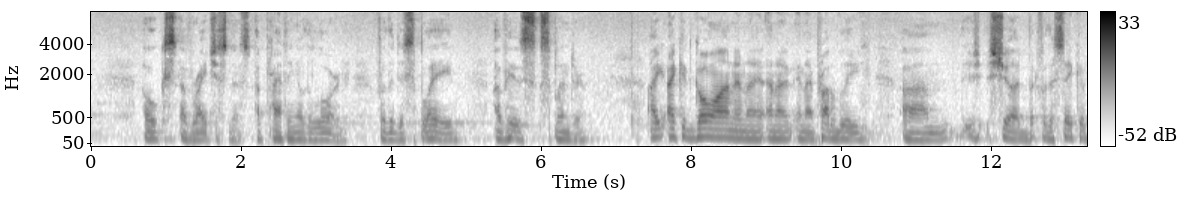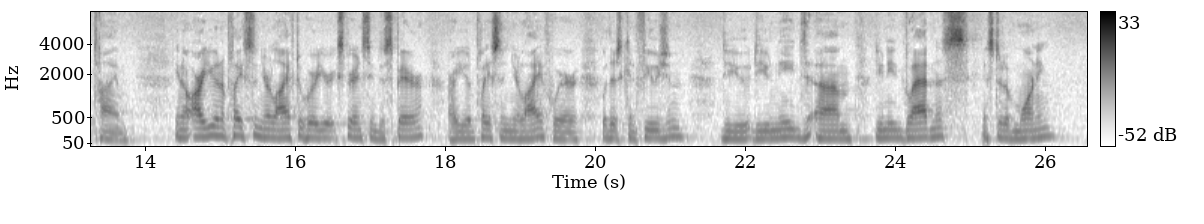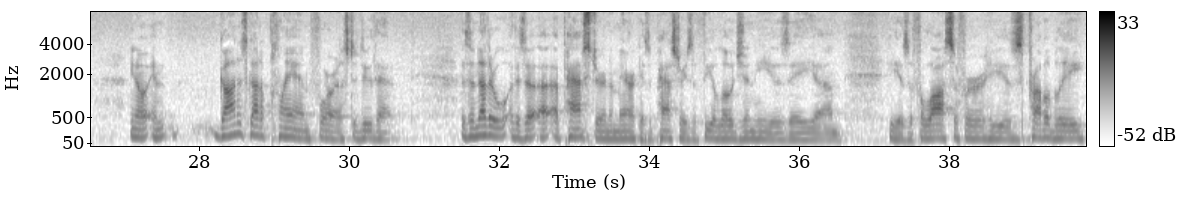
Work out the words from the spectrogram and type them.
oaks of righteousness, a planting of the Lord, for the display of his splendor. I, I could go on, and I, and I, and I probably um, should, but for the sake of time, you know, are you in a place in your life to where you're experiencing despair? Are you in a place in your life where, where there's confusion? Do you, do, you need, um, do you need gladness instead of mourning? You know, and God has got a plan for us to do that. There's another, there's a, a pastor in America. He's a pastor, he's a theologian, he is a, um, he is a philosopher, he is probably,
